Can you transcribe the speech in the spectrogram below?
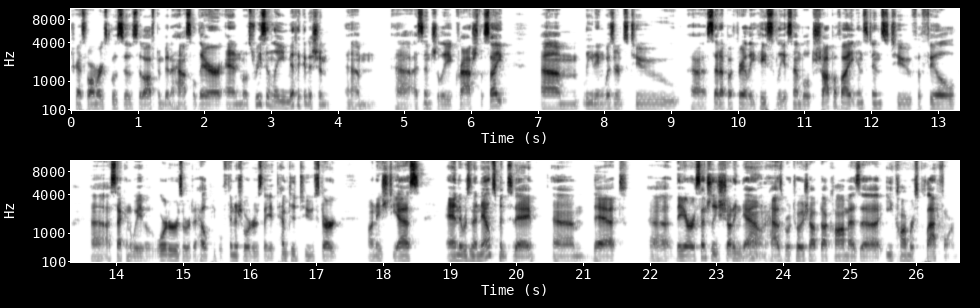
Transformer exclusives have often been a hassle there, and most recently, Mythic Edition um, uh, essentially crashed the site um, leading Wizards to uh, set up a fairly hastily assembled Shopify instance to fulfill uh, a second wave of orders or to help people finish orders they attempted to start on HTS. And there was an announcement today um, that uh, they are essentially shutting down HasbroToyShop.com as a e-commerce platform,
